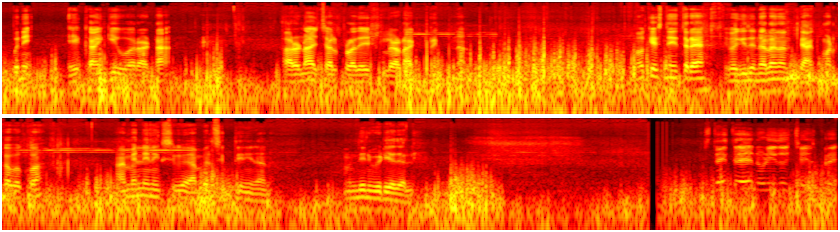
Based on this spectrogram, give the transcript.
ಒಬ್ಬನೇ ಏಕಾಂಗಿ ಹೋರಾಟ. ಅರುಣಾಚಲ್ ಪ್ರದೇಶ್ ಲಡಾಖ್ ಟ್ರಿಪ್ನ. ಓಕೆ ಸ್ನೇಹಿತರೆ, ಇವಾಗ ಇದನ್ನೆಲ್ಲ ನಾನು ಪ್ಯಾಕ್ ಮಾಡ್ಕೋಬೇಕು. ಆಮೇಲೆ ನಿನಗೆ ಸಿಗ, ಆಮೇಲೆ ಸಿಗ್ತೀನಿ ನಾನು ಮುಂದಿನ ವಿಡಿಯೋದಲ್ಲಿ. ಸ್ನೇಹಿತರೆ, ನೋಡಿ ಇದು ಚೈನ್ ಸ್ಪ್ರೇ.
